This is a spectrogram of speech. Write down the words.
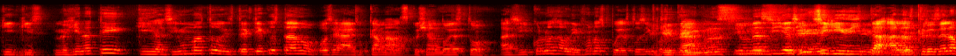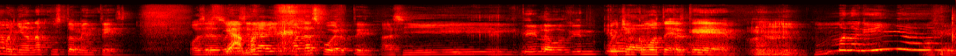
Kikis, imagínate que así un vato esté aquí acostado, o sea, en su cama, escuchando esto, así con los audífonos puestos y Y con que una, y silla una silla así seguidita a las güey. 3 de la mañana justamente. O sea, Se eso ya llama. sería bien mala suerte, así... Tiene la voz bien Ochen, ¿cómo te...? Es que... ¡Malagueña!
